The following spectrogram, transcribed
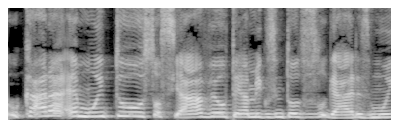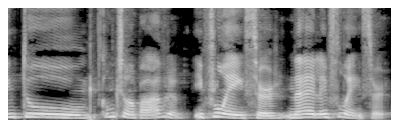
o cara é muito sociável, tem amigos em todos os lugares, muito. Como que chama a palavra? Influencer, né? Ele é influencer.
